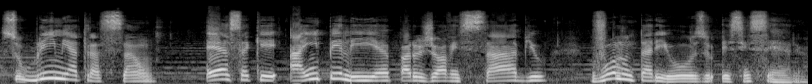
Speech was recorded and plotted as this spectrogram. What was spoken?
Sublime atração, essa que a impelia para o jovem sábio, voluntarioso e sincero.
